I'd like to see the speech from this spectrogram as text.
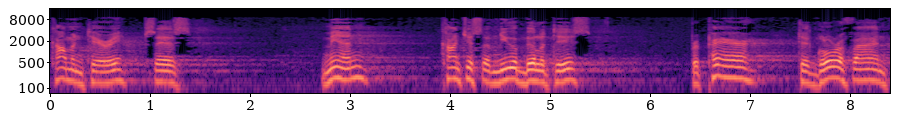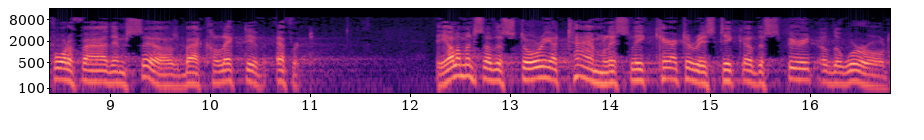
commentary, says men conscious of new abilities prepare to glorify and fortify themselves by collective effort. The elements of the story are timelessly characteristic of the spirit of the world.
